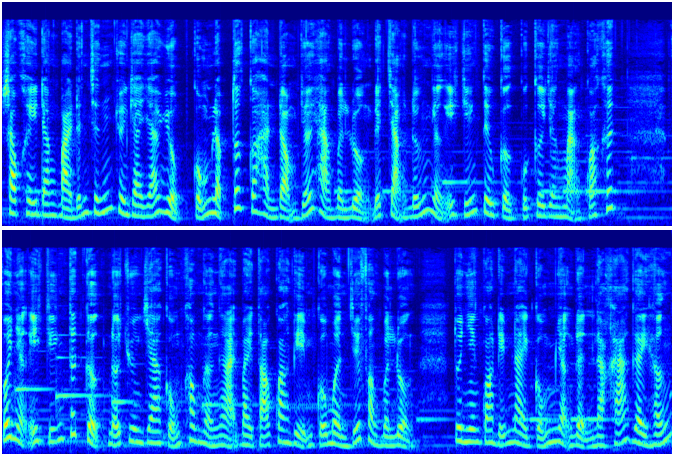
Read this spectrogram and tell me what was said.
Sau khi đăng bài đính chính, chuyên gia giáo dục cũng lập tức có hành động giới hạn bình luận để chặn đứng những ý kiến tiêu cực của cư dân mạng quá khích. Với những ý kiến tích cực, nữ chuyên gia cũng không ngần ngại bày tỏ quan điểm của mình dưới phần bình luận. Tuy nhiên, quan điểm này cũng nhận định là khá gây hấn.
